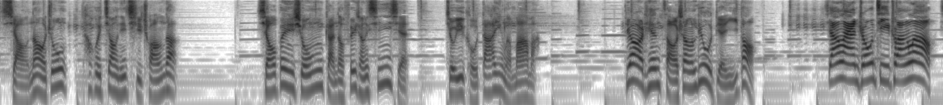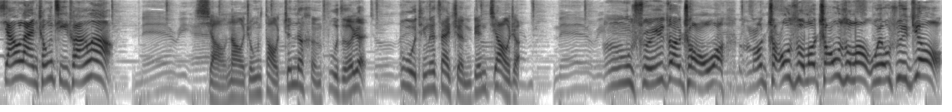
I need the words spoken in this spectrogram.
小闹钟它会叫你起床的。小笨熊感到非常新鲜，就一口答应了妈妈。第二天早上六点一到，小懒虫起床了，小懒虫起床了。小闹钟倒真的很负责任，不停的在枕边叫着：“嗯，谁在吵啊？吵死了，吵死了！我要睡觉。”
